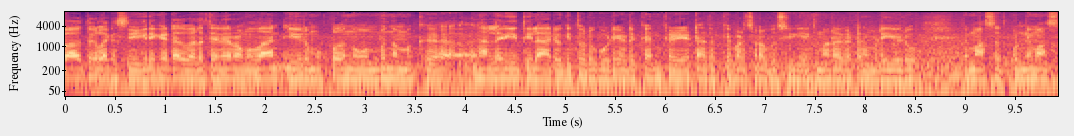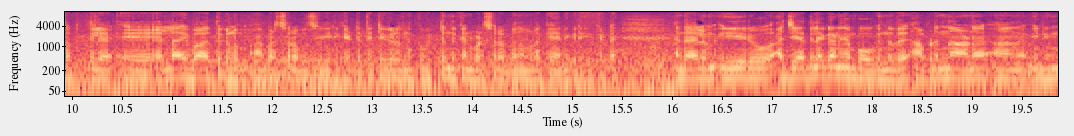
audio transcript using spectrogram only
ഭാഗത്തുകളൊക്കെ സ്വീകരിക്കട്ടെ. അതുപോലെ തന്നെ റമദാൻ ഈ ഒരു മുപ്പത് നോമ്പ് നമുക്ക് നല്ല രീതിയിൽ ആരോഗ്യത്തോടു കൂടി എടുക്കാൻ കഴിയട്ടെ. അതൊക്കെ പടച്ചറബ് സ്വീകരിക്കുമാറാകട്ടെ. നമ്മുടെ ഈ ഒരു മാസ പുണ്യമാസത്തിലെ എല്ലാ വിഭാഗത്തുകളും പടച്ചറബ് സ്വീകരിക്കട്ടെ. തെറ്റുകളിൽ നിന്നൊക്കെ വിട്ടു നിൽക്കാൻ പടച്ചറബ് നമ്മളൊക്കെ അനുഗ്രഹിക്കട്ടെ. എന്തായാലും ഈ ഒരു അജിയാദിലേക്കാണ് ഞാൻ പോകുന്നത്. അവിടെ നിന്നാണ് ഇനിയും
